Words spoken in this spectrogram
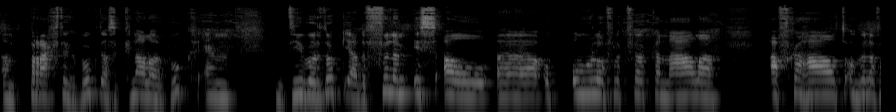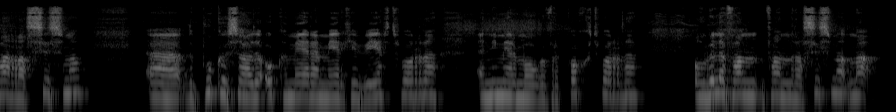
een prachtig boek. Dat is een knallerboek. En die wordt ook... Ja, de film is al uh, op ongelooflijk veel kanalen afgehaald omwille van racisme. Uh, de boeken zouden ook meer en meer geweerd worden en niet meer mogen verkocht worden omwille van, van racisme, maar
